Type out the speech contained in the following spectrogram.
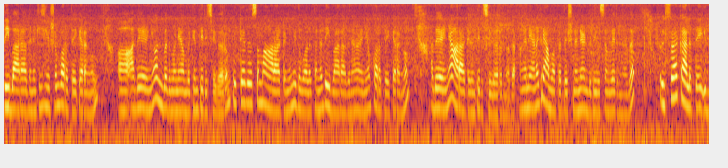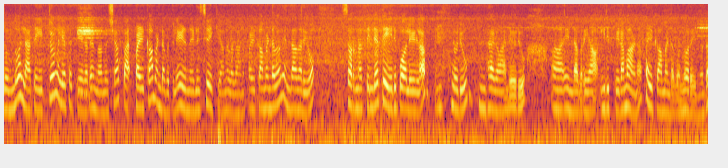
ദീപാരാധനയ്ക്ക് ശേഷം പുറത്തേക്ക് ഇറങ്ങും. അത് കഴിഞ്ഞ് ഒൻപത് മണിയാകുമ്പോഴേക്കും തിരിച്ചു കയറും. പിറ്റേ ദിവസം ആറാട്ടിനും ഇതുപോലെ തന്നെ ദീപാരാധന കഴിഞ്ഞ് പുറത്തേക്ക് ഇറങ്ങും. അത് കഴിഞ്ഞ് ആറാട്ടിനും തിരിച്ചു കയറുന്നത്. അങ്ങനെയാണ് ഗ്രാമപ്രദക്ഷിണം രണ്ട് ദിവസം വരുന്നത്. ഉത്സവകാലത്തെ ഇതൊന്നും അല്ലാത്ത ഏറ്റവും വലിയ പ്രത്യേകത എന്താണെന്ന് വെച്ചാൽ പഴുക്കാമണ്ഡപത്തിൽ പഴുക്കാ മണ്ഡപത്തിൽ എഴുന്നള്ളിച്ച് വയ്ക്കുക എന്നുള്ളതാണ്. പഴുക്കാ മണ്ഡപം എന്താണെന്നറിയോ സ്വർണത്തിന്റെ തേര് പോലെയുള്ള ഒരു ഭഗവാന്റെ ഒരു എന്താ പറയുക ഇരിപ്പിടമാണ് പഴുക്കാമണ്ഡപം എന്ന് പറയുന്നത്.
